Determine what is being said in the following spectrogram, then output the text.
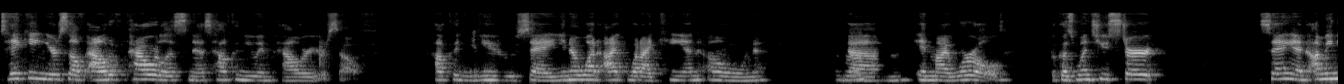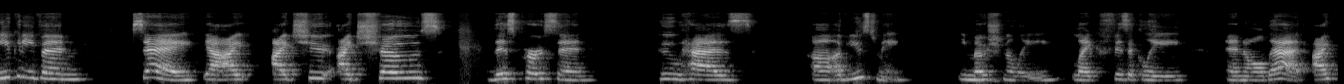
taking yourself out of powerlessness how can you empower yourself how can you say you know what? I what i can own um, in my world. Because once you start saying i mean you can even say yeah i i choose i chose this person who has uh, abused me emotionally like physically and all that. I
